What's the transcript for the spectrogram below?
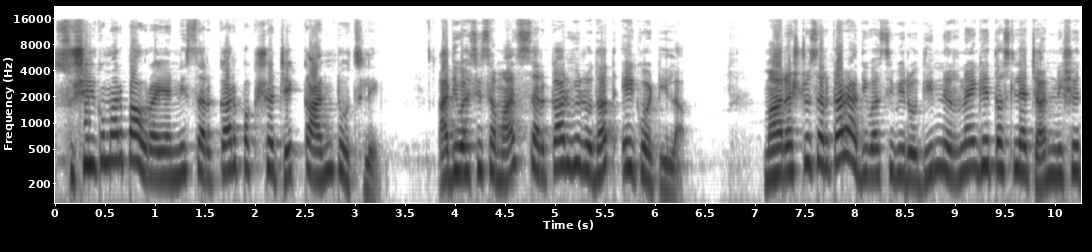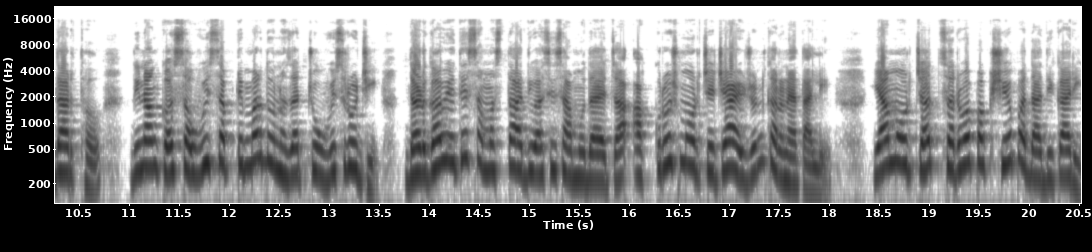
सुशीलकुमार पावरा यांनी सरकार पक्षाचे कान टोचले. आदिवासी समाज सरकारविरोधात एकवटीला. महाराष्ट्र सरकार आदिवासी विरोधी निर्णय घेत असल्याच्या निषेधार्थ दिनांक सव्वीस सप्टेंबर दोन हजार चोवीस रोजी दडगाव येथे समस्त आदिवासी समुदायाच्या आक्रोश मोर्चेचे आयोजन करण्यात आले. या मोर्चात सर्व पक्षीय पदाधिकारी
